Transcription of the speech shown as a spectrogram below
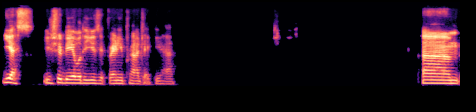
Yes, you should be able to use it for any project you have. Um,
